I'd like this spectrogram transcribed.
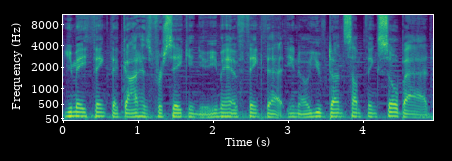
you may think that God has forsaken you. You may have think that you know you've done something so bad,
